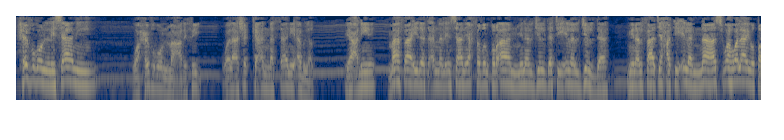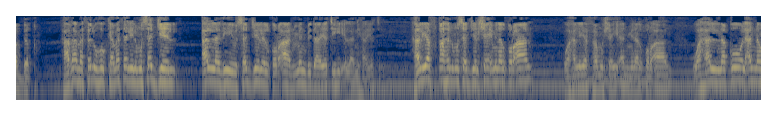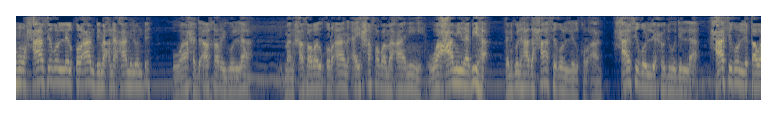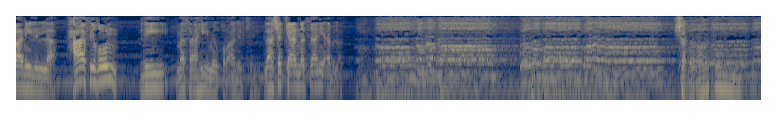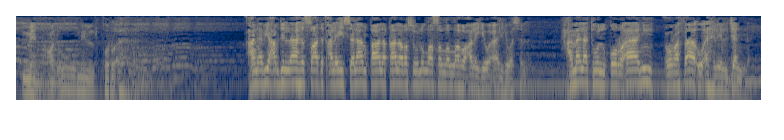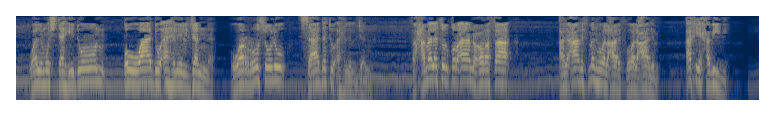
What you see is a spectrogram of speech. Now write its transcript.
حفظ لساني وحفظ معرفي ولا شك أن الثاني أبلغ. يعني ما فائدة أن الإنسان يحفظ القرآن من الجلدة إلى الجلدة من الفاتحة إلى الناس وهو لا يطبق. هذا مثله كمثل المسجل الذي يسجل القرآن من بدايته إلى نهايته. هل يفقه المسجل شيء من القرآن؟ وهل يفهم شيئا من القرآن؟ وهل نقول أنه حافظ للقرآن بمعنى عامل به؟ واحد آخر يقول لا من حفظ القرآن أي حفظ معانيه وعمل بها فنقول هذا حافظ للقرآن حافظ لحدود الله حافظ لقوانين الله حافظ لمفاهيم القرآن الكريم. لا شك أن الثاني أبلغ. شذرات من علوم القرآن. عن أبي عبد الله الصادق عليه السلام قال قال رسول الله صلى الله عليه وآله وسلم حملة القرآن عرفاء أهل الجنة والمجتهدون قواد أهل الجنة والرسل سادة أهل الجنة. فحملة القرآن عرفاء العارف من هو العارف؟ هو العالم. أخي حبيبي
